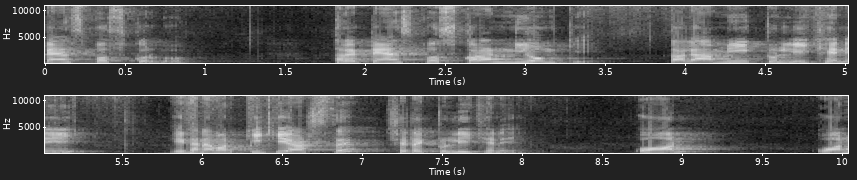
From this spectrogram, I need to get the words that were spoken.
ট্রান্সপোজ করব। তাহলে ট্রান্সপোজ করার নিয়ম কি? তাহলে আমি একটু লিখে নেই। এখানে আমার কি কি আসছে সেটা একটু লিখে নেই। ওয়ান ওয়ান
